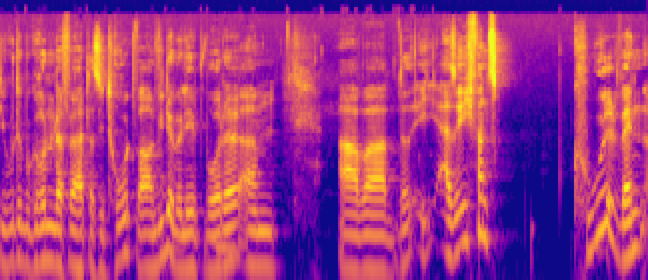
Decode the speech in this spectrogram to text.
die gute Begründung dafür hat, dass sie tot war und wiederbelebt wurde. Mhm. Ähm, aber also ich fand es cool, wenn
